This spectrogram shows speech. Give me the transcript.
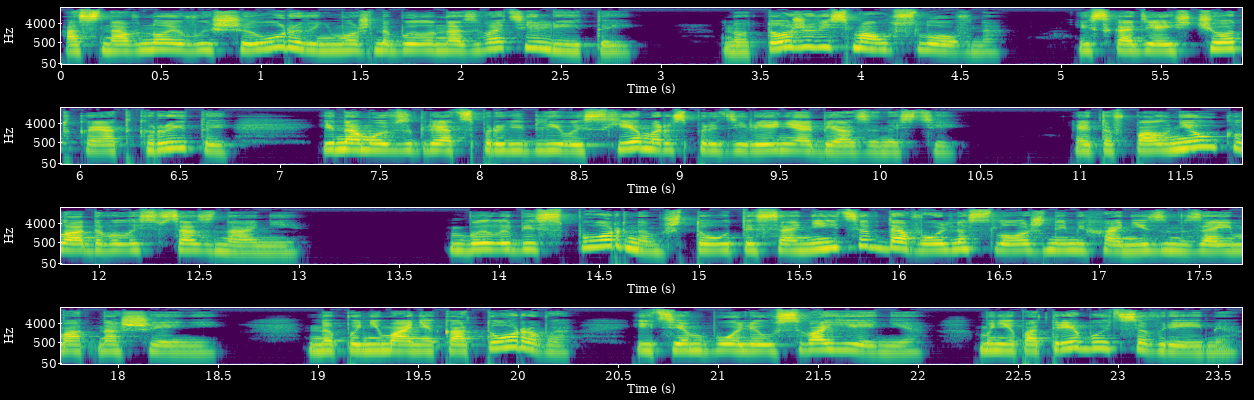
Основной высший уровень можно было назвать элитой, но тоже весьма условно, исходя из четкой, открытой и, на мой взгляд, справедливой схемы распределения обязанностей. Это вполне укладывалось в сознании. Было бесспорным, что у тессанийцев довольно сложный механизм взаимоотношений, на понимание которого и тем более усвоение мне потребуется время.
